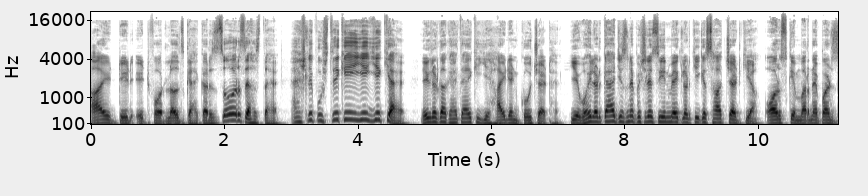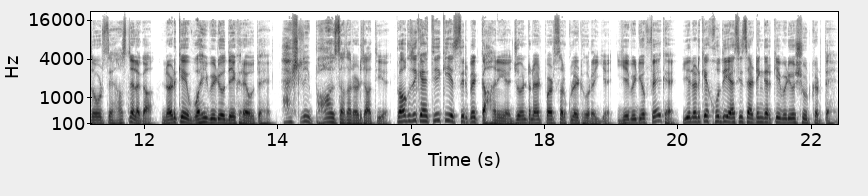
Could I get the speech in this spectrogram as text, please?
I did it for lulz कहकर ज़ोर से हंसता है। एशली पूछते कि ये ये क्या है? एक लड़का कहता है कि ये हाइड एंड गो चैट है। ये वही लड़का है जिसने पिछले सीन में एक लड़की के साथ चैट किया और उसके मरने पर ज़ोर से हंसने लगा। लड़के वही वीडियो देख रहे होते हैं। एशली बहुत ज़्यादा डर जाती है। प्रॉक्सी कहती है कि ये सिर्फ़ एक कहानी है जो इंटरनेट पर सर्कुलेट हो रही है। ये वीडियो फेक है। ये लड़के खुद ही ऐसी सेटिंग करके वीडियो शूट करते हैं।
